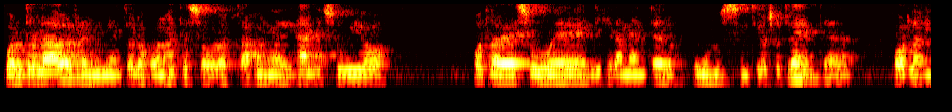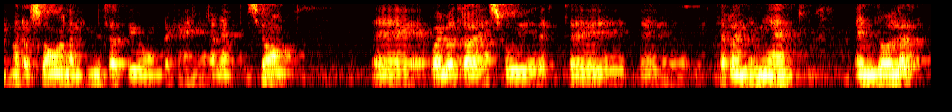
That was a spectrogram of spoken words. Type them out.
por otro lado, el rendimiento de los bonos de tesoro de Estados Unidos de 10 años subió, otra vez sube ligeramente a los 1,6830 por la misma razón, la misma incertidumbre que genera la inflación, eh, vuelve otra vez a subir este, eh, este rendimiento. El dólar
